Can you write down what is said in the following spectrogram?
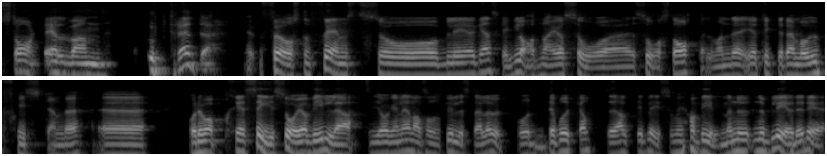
startelvan uppträdde? Först och främst så blev jag ganska glad när jag såg, eh, så startelvan. Jag tyckte den var uppfriskande. Eh, och det var precis så jag ville att Jörgen Lennartsson skulle ställa upp. Och det brukar inte alltid bli som jag vill, men nu, nu blev det det.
